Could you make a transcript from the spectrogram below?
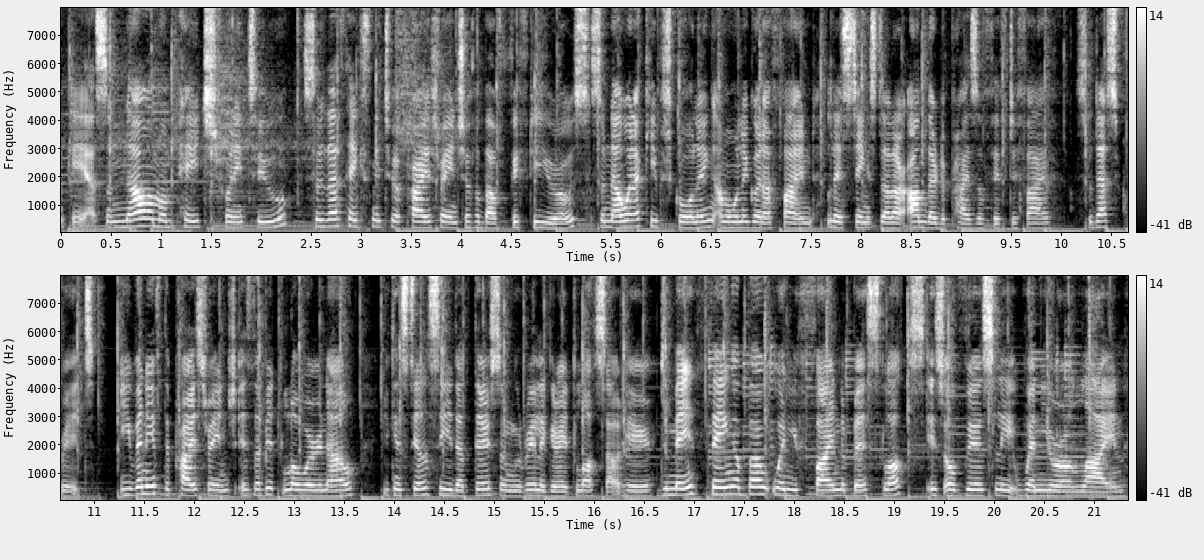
Okay, yeah, so now I'm on page 22. So that takes me to a price range of about 50 euros. So now when I keep scrolling, I'm only gonna find listings that are under the price of 55. So that's great. Even if the price range is a bit lower now, you can still see that there's some really great lots out here. The main thing about when you find the best lots is obviously when you're online.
